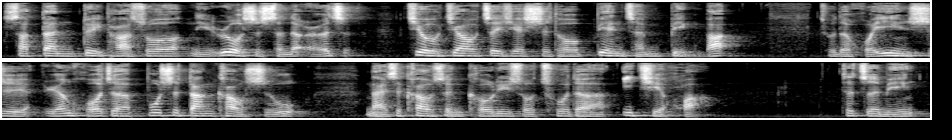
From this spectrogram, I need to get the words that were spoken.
撒旦对他说：“你若是神的儿子，就叫这些石头变成饼吧。”主的回应是：人活着不是单靠食物，乃是靠神口里所出的一切话。这指明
